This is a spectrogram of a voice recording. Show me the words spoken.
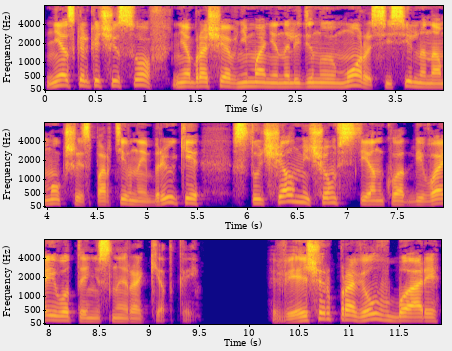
Несколько часов, не обращая внимания на ледяную морось и сильно намокшие спортивные брюки, стучал мечом в стенку, отбивая его теннисной ракеткой. Вечер провел в баре,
